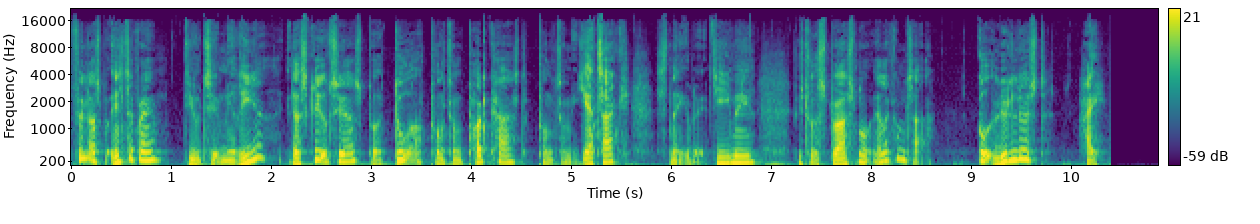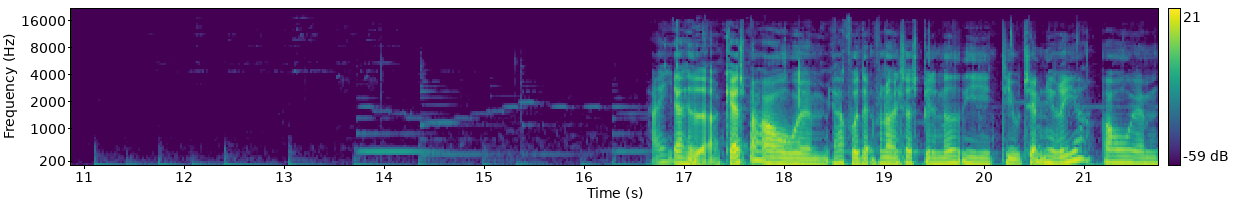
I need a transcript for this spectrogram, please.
Følg os på Instagram, de utæmmelige riger, eller skriv til os på dur.podcast.jatak, gmail, hvis du har spørgsmål eller kommentarer. God lyttelyst. Hej. Hej, jeg hedder Kasper, og øh, jeg har fået den fornøjelse at spille med i De Utæmmelige Riger, og øh,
